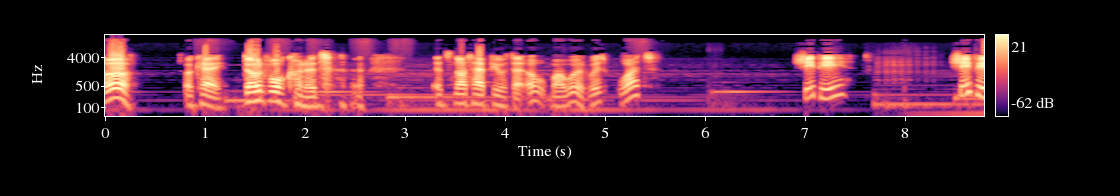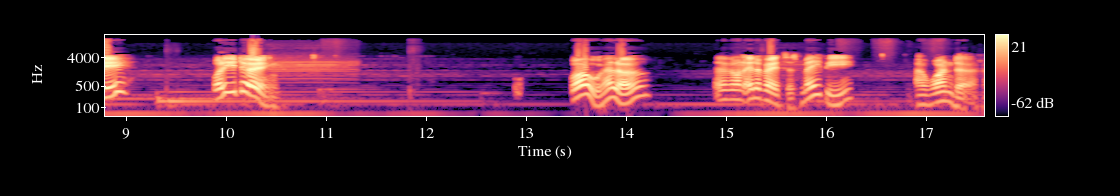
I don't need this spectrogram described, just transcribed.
Oh, okay. Don't walk on it. it's not happy with that. Oh my word. Where's what? Sheepy, sheepy, what are you doing? Whoa, hello. They're on elevators. Maybe, I wonder.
